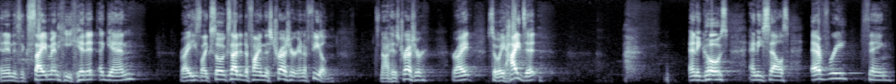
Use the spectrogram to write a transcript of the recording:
And in his excitement, he hid it again, right? He's like so excited to find this treasure in a field. It's not his treasure, right? So he hides it. And he goes and he sells everything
